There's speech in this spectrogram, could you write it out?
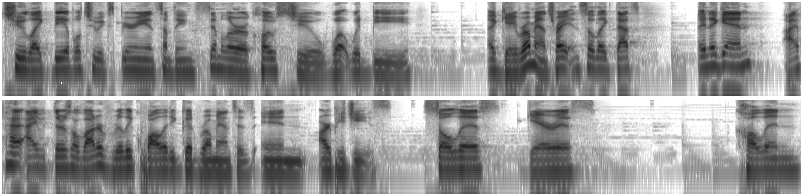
to like be able to experience something similar or close to what would be a gay romance, right? And so like that's and again, I've had I there's a lot of really quality good romances in RPGs. Solas, Garrus, Cullen.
